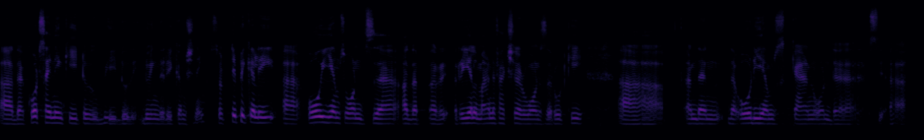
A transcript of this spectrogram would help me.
uh, the code signing key to be do the, doing the decommissioning. So typically, uh, OEMs wants the, or the uh, re- real manufacturer wants the root key, uh, and then the ODMs can own the uh,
